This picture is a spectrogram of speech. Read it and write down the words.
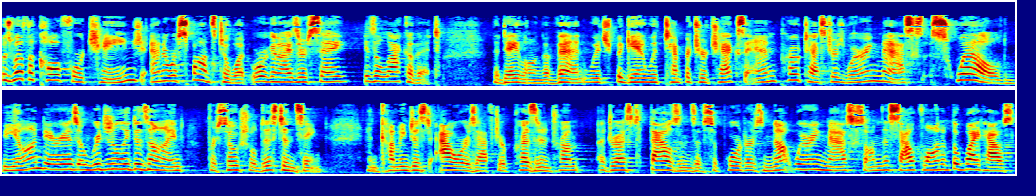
was both a call for change and a response to what organizers say is a lack of it. The day long event, which began with temperature checks and protesters wearing masks, swelled beyond areas originally designed for social distancing. And coming just hours after President Trump addressed thousands of supporters not wearing masks on the South Lawn of the White House,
